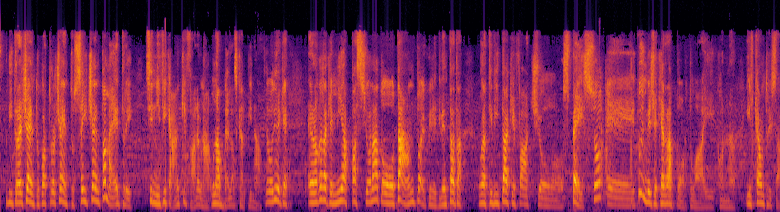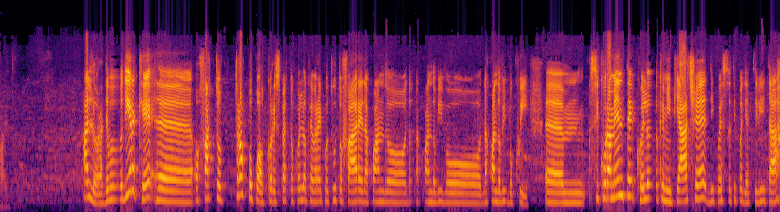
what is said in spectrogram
di 300, 400, 600 metri significa anche fare una, una bella scarpinata. Devo dire che è una cosa che mi ha appassionato tanto e quindi è diventata un'attività che faccio spesso. E tu invece che rapporto hai con il countryside? Allora, devo dire che eh, ho fatto troppo poco rispetto a quello che avrei potuto fare da quando, da quando, vivo, da quando vivo, qui. Um, sicuramente quello che mi piace di questo tipo di attività,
